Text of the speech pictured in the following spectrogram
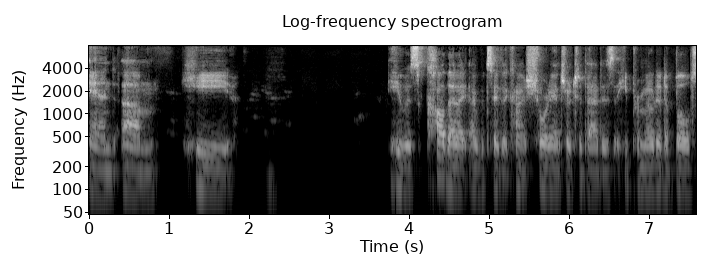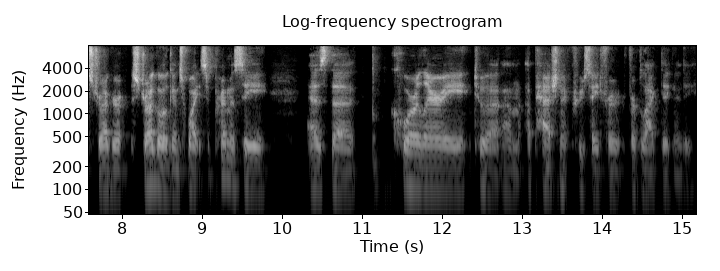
and um, he he was called that. I, I, would say the kind of short answer to that is that he promoted a bold struggle struggle against white supremacy as the corollary to a, um, a passionate crusade for for black dignity.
